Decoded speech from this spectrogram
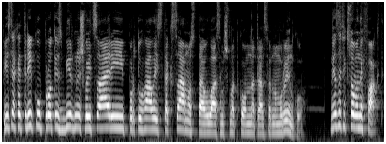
Після хетріку проти збірної Швейцарії португалець так само став ласим шматком на трансферному ринку. Незафіксований факт.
